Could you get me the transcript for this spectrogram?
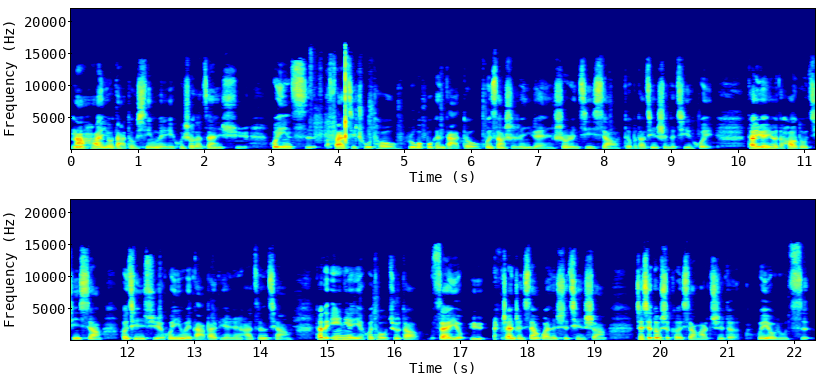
男孩有打斗行为会受到赞许，会因此发迹出头；如果不肯打斗，会丧失人缘，受人讥笑，得不到晋升的机会。他原有的好斗倾向和情绪会因为打败别人而增强，他的意念也会投注到在有与 战争相关的事情上，这些都是可想而知的。唯有如此。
